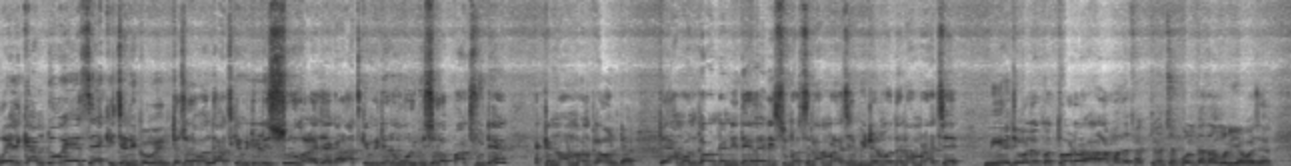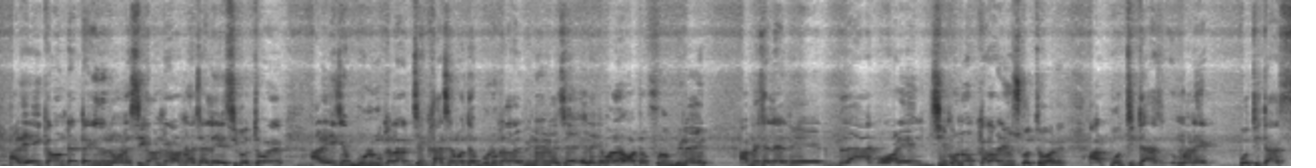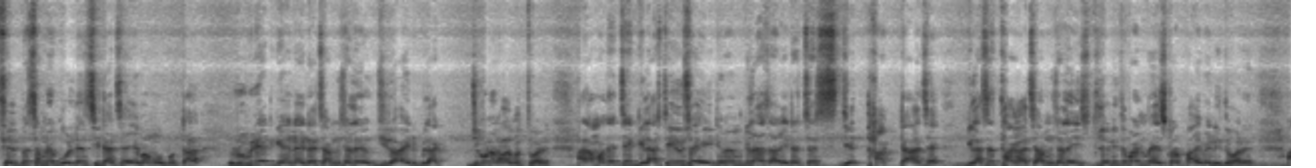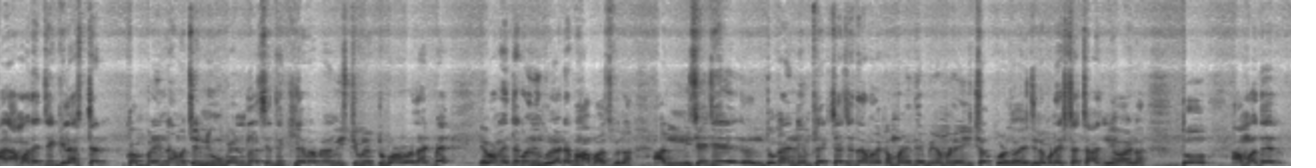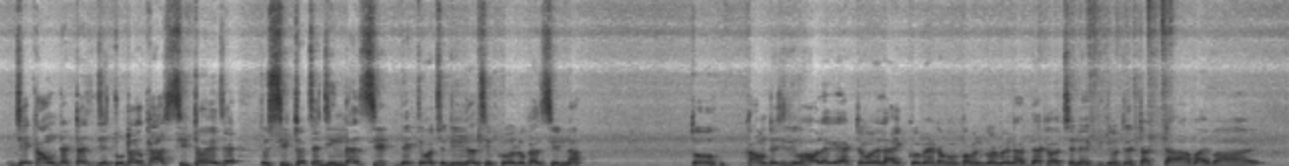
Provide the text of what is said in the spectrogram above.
Welcome to S A kitchen comment তো চলো বন্ধু, আজকে ভিডিওটি শুরু করা যাক। আর আজকে ভিডিওর মূল বিষয় হলো পাঁচ ফুটের একটা নর্মাল কাউন্টার তো এমন কাউন্টার নিতে গেলে ডিসক্রিপশন নাম্বার আছে, ভিডিওর মধ্যে নাম্বার আছে, নিয়ে যোগাযোগ করতে পারো। আর আমাদের ফ্যাক্টরি হচ্ছে কলকাতা গড়িয়া বাজার। আর এই কাউন্টারটা কিন্তু নন এসি কাউন্টার আপনারা চাইলে এসি করতে পারেন। আর এই যে ব্লু কালার যে কাঁচের মধ্যে ব্লু কালার ভিনাইন আছে, এটাকে বলে অটো প্রুফ ভিনাইন আপনি চাইলে রেড ব্ল্যাক অরেঞ্জ যে কোনো কালার ইউজ করতে পারেন। আর প্রতিটা মানে প্রতিটা সেলফের সামনে গোল্ডেন সিট আছে এবং ওপরটা রুবি রেড গ্রেনাইট আছে। আপনি চাইলে জিরো হোয়াইট ব্ল্যাক যে কোনো কালার করতে পারেন। আর আমাদের যে গ্লাসটা ইউজ হয় এইট এম এম গ্লাস আর এটা হচ্ছে যে থাকটা আছে গ্লাসের থাক আছে। আপনি চাইলে স্টিলে নিতে পারেন বা স্কোয়ার পাইপে নিতে পারেন। আর আমাদের যে গ্লাসটার কোম্পানির নাম হচ্ছে নিউ ব্যান্ড গ্লাস এতে কী হবে? আপনার মিষ্টিগুলো একটু বড় বড় লাগবে এবং এতে কোনোদিন ঘোলাটে ভাব আসবে না। আর নিচে যে দোকানের নেম ফ্লেক্স আছে তো আমাদের কোম্পানি থেকে বিনামূল্যে ইনস্টল করে দেওয়া হয়। এর জন্য কোনো এক্সট্রা চার্জ নেওয়া হয় না। তো আমাদের যে কাউন্টারটা যে টোটাল কাজ সিটটা হয়েছে, তো সিটটা হচ্ছে জিন্দাল সিট দেখতে পাচ্ছ দিনজাল সিট কোনো লোকাল সিট না। তো কাউন্টে যদি ভালো লাগে একটা করে লাইক করবেন, একটা করে কমেন্ট করবেন, আর দেখা হচ্ছে নেক্সট ভিডিওতে টাটা বাই বাই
